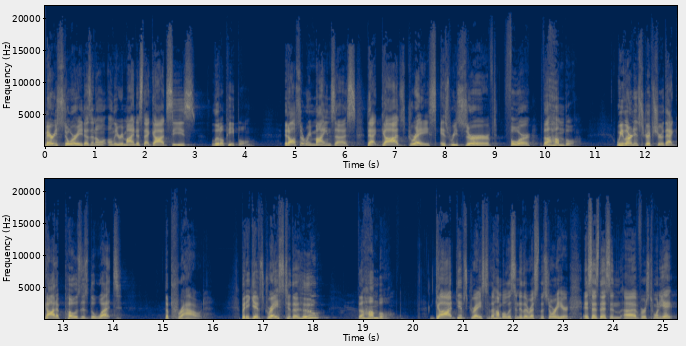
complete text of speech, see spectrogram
Mary's story doesn't only remind us that God sees little people, it also reminds us that God's grace is reserved for the humble. We learn in Scripture that God opposes the what? The proud. But He gives grace to the who? The humble. God gives grace to the humble. Listen to the rest of the story here. It says this in uh, verse 28.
